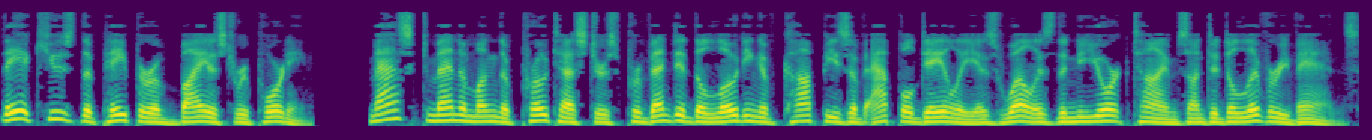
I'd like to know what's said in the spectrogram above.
They accused the paper of biased reporting. Masked men among the protesters prevented the loading of copies of Apple Daily as well as the New York Times onto delivery vans.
